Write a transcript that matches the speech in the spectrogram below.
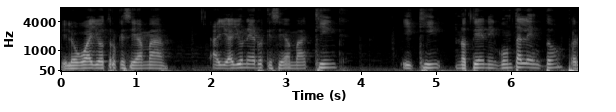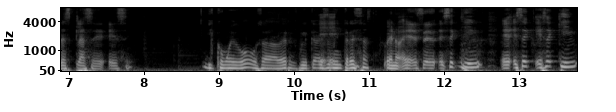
Y luego hay otro que se llama, hay, hay un héroe que se llama King. Y King no tiene ningún talento, pero es clase S. ¿Y cómo llegó? O sea, a ver, explica, eso Eh, me interesa. Bueno, ese, ese King, eh, ese, ese King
